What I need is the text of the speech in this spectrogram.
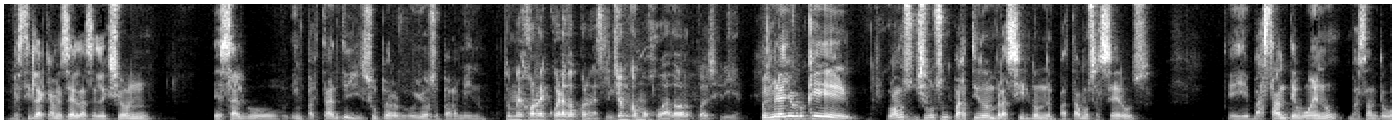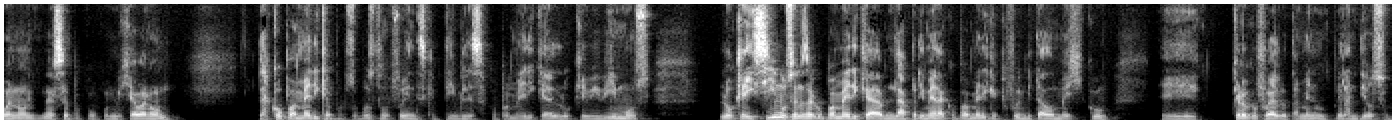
Vestir la camisa de la selección es algo impactante y súper orgulloso para mí, ¿no? ¿Tu mejor recuerdo con la selección como jugador cuál sería? Pues mira, yo creo que jugamos, hicimos un partido en Brasil donde empatamos a ceros, eh, bastante bueno, bastante bueno en esa época con Mejía Barón. La Copa América, por supuesto, fue indescriptible esa Copa América, lo que vivimos, lo que hicimos en esa Copa América, la primera Copa América que fue invitado a México, eh, creo que fue algo también grandioso.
